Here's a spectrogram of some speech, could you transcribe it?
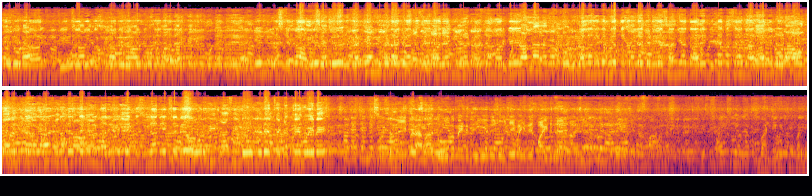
ਦੇਖ ਸਕਦੇ ਹੋ ਤਸਵੀਰਾਂ ਦੇ ਵਿੱਚ ਦੱਸਿਆ ਜਾ ਰਿਹਾ ਕਿ ਮੁੰਡੇ ਦੇ ਅੱਗੇ ਵੀ ਆਪਣੇ ਘਰ ਦੇ ਵਿੱਚ ਬੈਠੇ ਨੂੰ ਜਿਹੜਾ ਜਿਹੜਾ ਦੱਸਿਆ ਜਾ ਰਿਹਾ ਕਿ ਜਿਹੜਾ ਟਾਂਚਾ ਮਾਰ ਕੇ ਜਾਲਾ ਨਗਰ ਤੋਂ ਉਜਾਲਾ ਨਗਰ ਦੀਆਂ ਤਸਵੀਰਾਂ ਜਿਹੜੀਆਂ ਸਾਂਝੀਆਂ ਕਰ ਰਹੇ ਜਿੱਥੇ ਦੱਸਿਆ ਜਾ ਰਿਹਾ ਕਿ ਲੋਕ ਆਉਂਦਾ ਜਿਹੜਾ ਇਹਨਾਂ ਦੇ ਉੱਤੇ ਜਿਹੜੀ ਮਾਰੀ ਗਈ ਹੈ ਤਸਵੀਰਾਂ ਦੇਖ ਸਕਦੇ ਹੋ। ਹੋਰ ਵੀ ਕਾਫੀ ਲੋਕ ਜਿਹੜੇ ਇੱਥੇ ਇਕੱਠੇ ਹੋਏ ਨੇ। ਨਹੀਂ ਭਰਾਵਾ 2 ਮਿੰਟ ਦੀ ਗਈ ਤੇ ਸੋਚੇ ਭਾਈ ਦੇ ਬਾਈਟ ਲੈਣ ਲੱਗ ਬੰਟੀ ਕਿੱਥੇ ਬੰਦੇ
